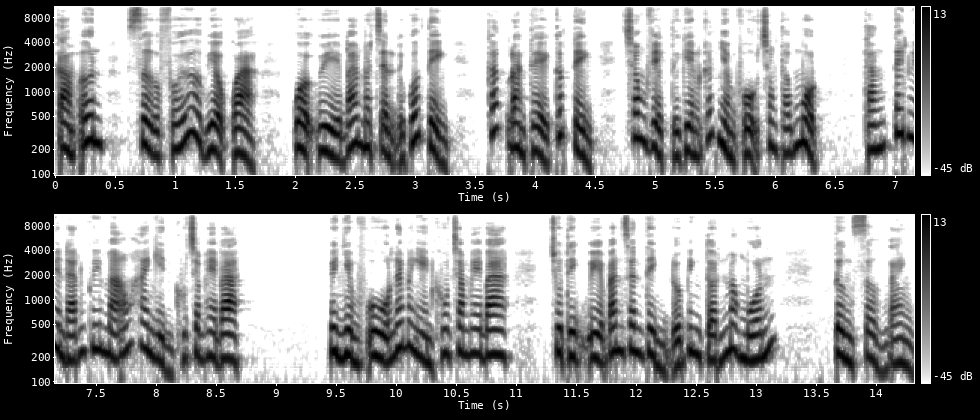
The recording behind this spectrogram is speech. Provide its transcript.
cảm ơn sự phối hợp hiệu quả của Ủy ban Mặt trận Tổ quốc tỉnh, các đoàn thể cấp tỉnh trong việc thực hiện các nhiệm vụ trong tháng 1, tháng Tết Nguyên đán Quý Mão 2023. Về nhiệm vụ năm 2023, Chủ tịch Ủy ban dân tỉnh Đỗ Minh Tuấn mong muốn từng sở ngành,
